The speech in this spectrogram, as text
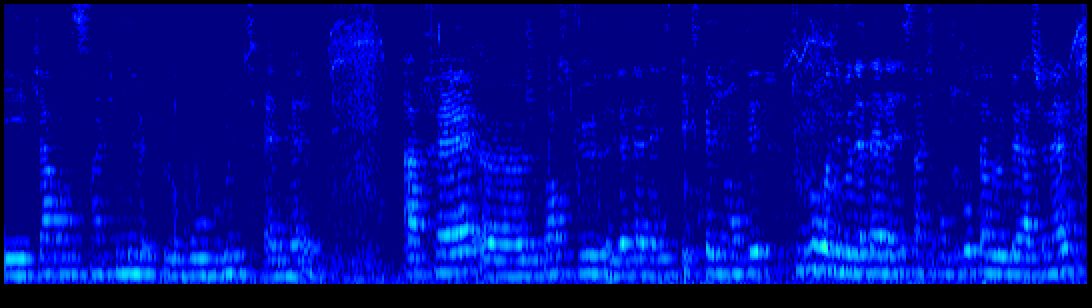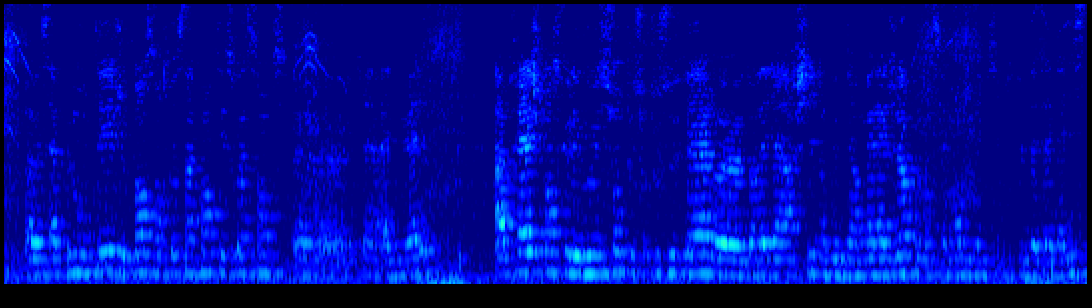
et 45 000 euros bruts annuels. Après, euh, je pense que des data analystes expérimentés, toujours au niveau data analyst, hein, qui vont toujours faire de l'opérationnel, euh, ça peut monter, je pense, entre 50 et 60 euh, annuels. Après, je pense que l'évolution peut surtout se faire dans la hiérarchie, donc devenir manager potentiellement d'une équipe de data analyst.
